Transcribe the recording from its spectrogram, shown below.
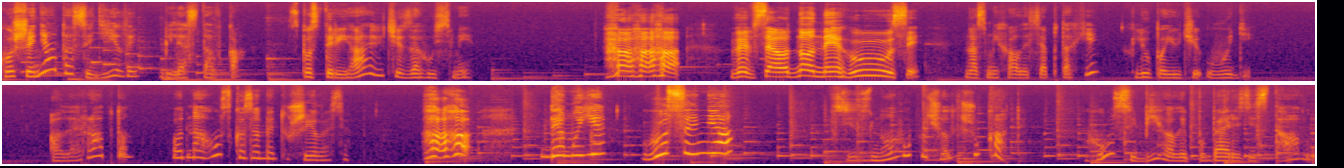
кошенята сиділи біля ставка, спостерігаючи за гусьми. Ха-ха-ха, ви все одно не гуси, насміхалися птахи, хлюпаючи у воді. Але раптом одна гуска заметушилася. Га-га, де моє гусеня? Всі знову почали шукати. Гуси бігали по березі ставу,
